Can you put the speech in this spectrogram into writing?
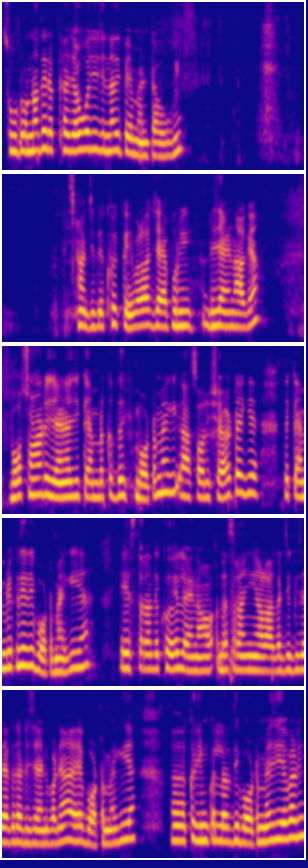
ਸੂਟ ਉਹਨਾਂ ਦੇ ਰੱਖਿਆ ਜਾਊਗਾ ਜੀ, ਜਿਨ੍ਹਾਂ ਦੀ ਪੇਮੈਂਟ ਆਊਗੀ। ਹਾਂਜੀ, ਦੇਖੋ ਇੱਕ ਇਹ ਵਾਲਾ ਜੈਪੁਰੀ ਡਿਜ਼ਾਈਨ ਆ ਗਿਆ। ਬਹੁਤ ਸੋਹਣਾ ਡਿਜ਼ਾਈਨ ਹੈ ਜੀ ਕੈਮਰਿਕ ਦੀ ਬਾਟਮ ਹੈਗੀ, ਆ ਸੌਰੀ ਸ਼ਰਟ ਹੈਗੀ ਹੈ ਤੇ ਕੈਮਰਿਕ ਦੀ ਇਹਦੀ ਬਾਟਮ ਹੈਗੀ ਹੈ। ਇਸ ਤਰ੍ਹਾਂ ਦੇਖੋ ਇਹ ਲਾਈਨਾਂ, ਲਸਰਾਈਆਂ ਵਾਲਾ ਆ ਗਿਆ ਜਿਗ ਜੈਗ ਦਾ ਡਿਜ਼ਾਈਨ ਬਣਿਆ ਹੋਇਆ, ਇਹ ਬਾਟਮ ਹੈਗੀ ਹੈ। ਕਰੀਮ ਕਲਰ ਦੀ ਬਾਟਮ ਹੈ ਜੀ ਇਹ ਵਾਲੀ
